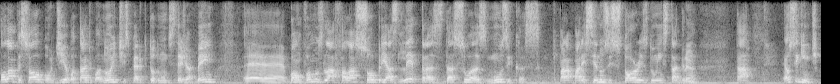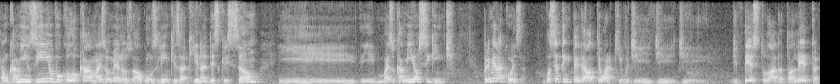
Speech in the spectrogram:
Olá pessoal, bom dia, boa tarde, boa noite, espero que todo mundo esteja bem. É, bom, vamos lá falar sobre as letras das suas músicas para aparecer nos stories do Instagram, tá? É o seguinte, é um caminhozinho, vou colocar mais ou menos alguns links aqui na descrição, e, e mas o caminho é o seguinte. Primeira coisa, você tem que pegar o teu arquivo de, de, de, de texto lá da tua letra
